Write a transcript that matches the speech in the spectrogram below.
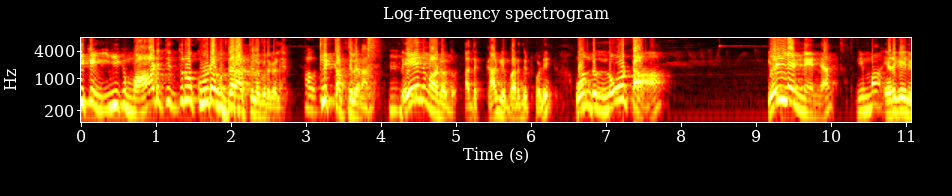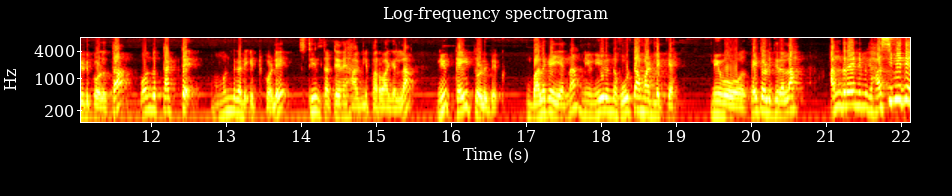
ಈಕೆ ಈಗ ಮಾಡ್ತಿದ್ರು ಕೂಡ ಉದ್ಧಾರ ಆಗ್ತಿಲ್ಲ ಗುರುಗಳೇ. ಕ್ಲಿಕ್ ಆಗ್ತಿಲ್ಲ ನಾನು. ಏನ್ ಮಾಡೋದು? ಅದಕ್ಕಾಗಿ ಬರೆದಿಟ್ಕೊಳ್ಳಿ. ಒಂದು ಲೋಟ ಎಳ್ಳೆಣ್ಣೆಯನ್ನ ನಿಮ್ಮ ಎಡಗೈಲಿ ಇಟ್ಕೊಳ್ಳುತ್ತಾ ಒಂದು ತಟ್ಟೆ ಮುಂದ್ಗಡೆ ಇಟ್ಕೊಳ್ಳಿ. ಸ್ಟೀಲ್ ತಟ್ಟೆನೇ ಆಗ್ಲಿ ಪರವಾಗಿಲ್ಲ. ನೀವು ಕೈ ತೊಳಿಬೇಕು. ಬಲಗೈಯನ್ನ ನೀವು ನೀರಿಂದ ಊಟ ಮಾಡ್ಲಿಕ್ಕೆ. ನೀವು ಕೈ ತೊಳಿತೀರಲ್ಲ? ಅಂದ್ರೆ ನಿಮಗೆ ಹಸಿವಿದೆ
